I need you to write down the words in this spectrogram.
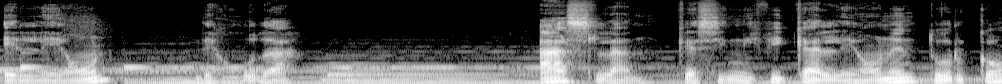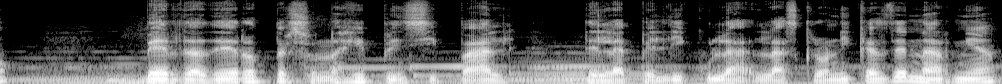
el león de Judá. Aslan, que significa león en turco, verdadero personaje principal de la película Las Crónicas de Narnia,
